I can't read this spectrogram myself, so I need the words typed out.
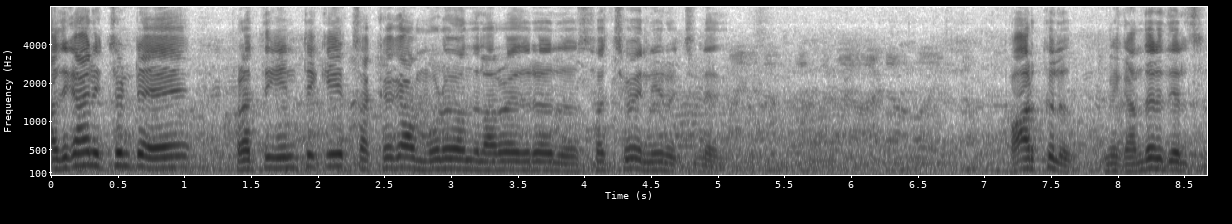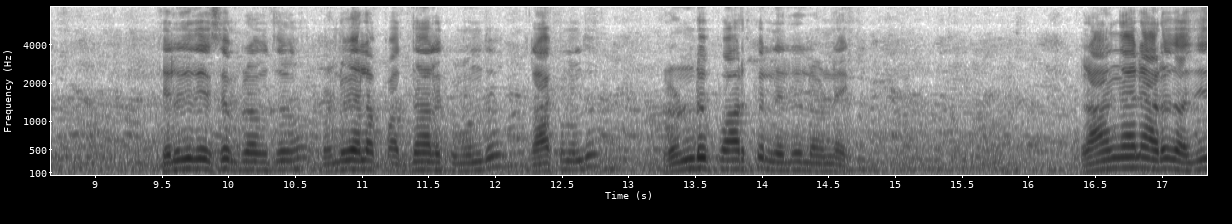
అది కానీ ఇచ్చుంటే ప్రతి ఇంటికి చక్కగా మూడు వందల అరవై ఐదు రోజులు స్వచ్ఛమైన నీరు వచ్చిండేది. పార్కులు మీకు అందరికీ తెలుసు. తెలుగుదేశం ప్రభుత్వం రెండు వేల పద్నాలుగు ముందు రాకముందు రెండు పార్కులు నెల్లూరులో ఉన్నాయి. రాగానే ఆ రోజు అది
